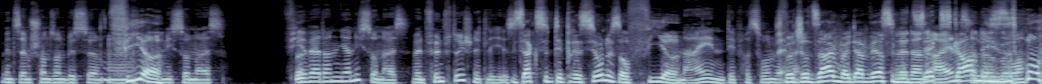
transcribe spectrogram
Wenn es einem schon so ein bisschen mm, Vier? nicht so nice. Vier wäre dann ja nicht so nice, wenn fünf durchschnittlich ist. Sagst du, Depression ist auf vier? Nein, Depression Ich wäre. wollte schon sagen, weil dann wärst du Wär mit sechs gar nicht so. so.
